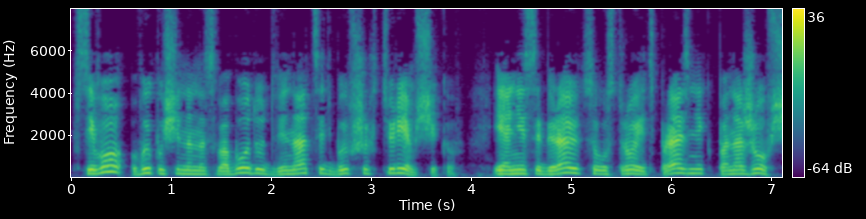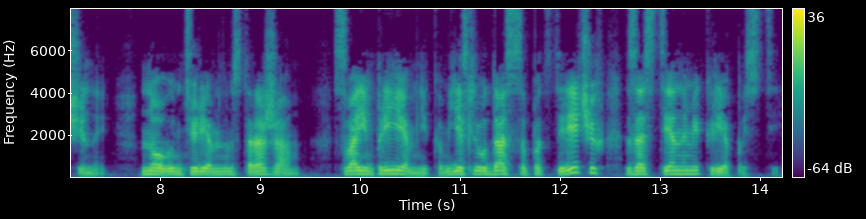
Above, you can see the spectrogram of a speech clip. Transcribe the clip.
Всего выпущено на свободу двенадцать бывших тюремщиков, и они собираются устроить праздник поножовщины новым тюремным сторожам, своим преемникам, если удастся подстеречь их за стенами крепости.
